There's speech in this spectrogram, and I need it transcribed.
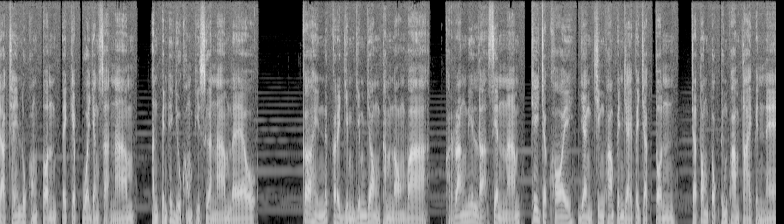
จากใช้ลูกของตนไปเก็บบัวยังสระน้ำอันเป็นที่อยู่ของผีเสื้อน้ำแล้ว ก็ให้นึกกระยิมยิ้มย่องทำนองว่า ครั้งนี้ละเสียนน้ำที่จะคอยแย่งชิงความเป็นใหญ่ไปจากตน จะต้องตกถึงความตายเป็นแน่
